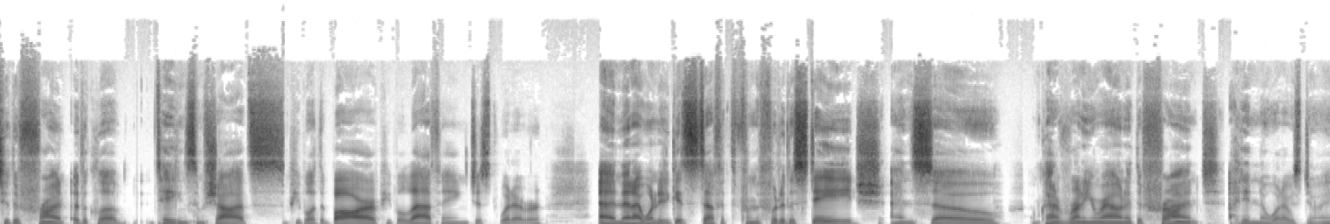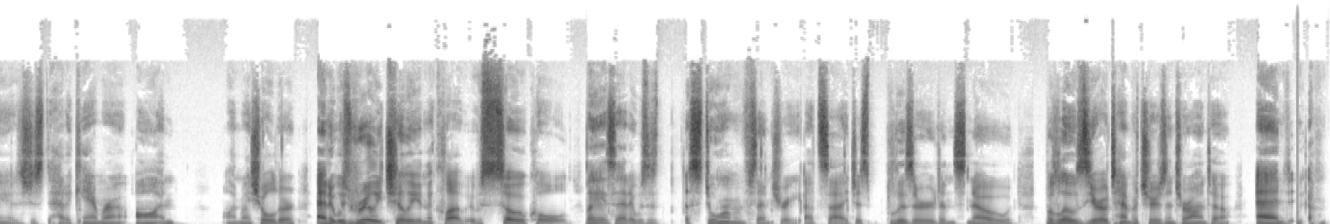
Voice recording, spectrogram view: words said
to the front of the club, taking some shots, people at the bar, people laughing, just whatever. And then I wanted to get stuff at, from the foot of the stage, and so I'm kind of running around at the front. I didn't know what I was doing. I was just had a camera on on my shoulder. And it was really chilly in the club. It was so cold. Like I said, it was a, a storm of century outside, just blizzard and snow, below zero temperatures in Toronto. And I'm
